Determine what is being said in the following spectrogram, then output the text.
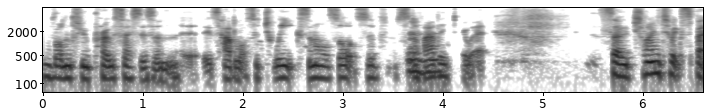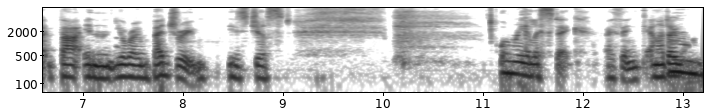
run through processes and it's had lots of tweaks and all sorts of stuff mm-hmm. added to it so trying to expect that in your own bedroom is just unrealistic i think. And i don't mm.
